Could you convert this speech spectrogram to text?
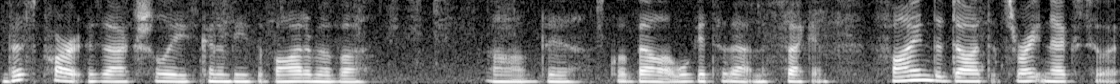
This part is actually going to be the bottom of a uh, the glabella. We'll get to that in a second. Find the dot that's right next to it.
